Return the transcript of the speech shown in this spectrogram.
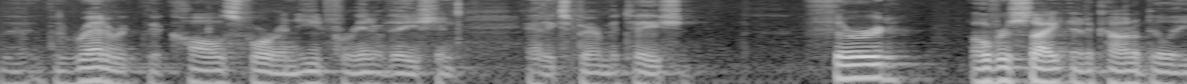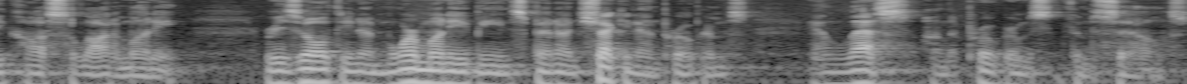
the, the rhetoric that calls for a need for innovation and experimentation. Third, oversight and accountability costs a lot of money, resulting in more money being spent on checking on programs and less on the programs themselves.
